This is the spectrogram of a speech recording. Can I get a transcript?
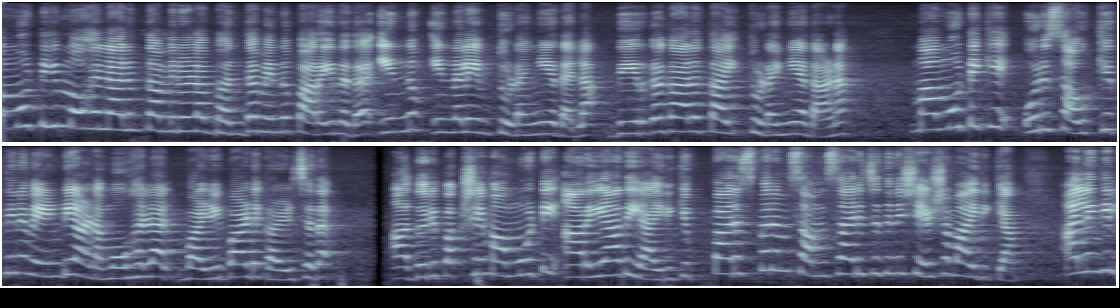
മമ്മൂട്ടിയും മോഹൻലാലും തമ്മിലുള്ള ബന്ധം എന്ന് പറയുന്നത് ഇന്നും ഇന്നലെയും തുടങ്ങിയതല്ല. ദീർഘകാലത്തായി തുടങ്ങിയതാണ്. മമ്മൂട്ടിക്ക് ഒരു സൗഖ്യത്തിന് വേണ്ടിയാണ് മോഹൻലാൽ വഴിപാട് കഴിച്ചത്. അതൊരു പക്ഷേ മമ്മൂട്ടി അറിയാതെയായിരിക്കും. പരസ്പരം സംസാരിച്ചതിന് ശേഷമായിരിക്കാം. അല്ലെങ്കിൽ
